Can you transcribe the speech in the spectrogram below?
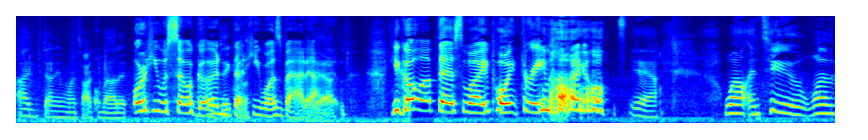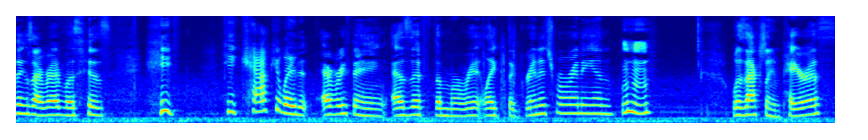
I don't even want to talk about it. Or he was so good that he was bad at Yeah. it. You go up this way, 0.3 miles. Yeah. Well, and two, one of the things I read was his he he calculated everything as if the merid like the Greenwich meridian Mm-hmm. was actually in Paris.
